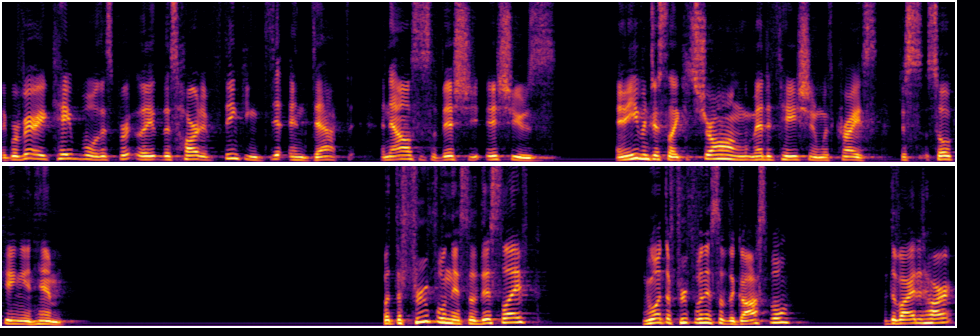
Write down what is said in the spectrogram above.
Like we're very capable of this, this heart of thinking in depth, analysis of issues, and even just like strong meditation with Christ, just soaking in Him. But the fruitfulness of this life we want the fruitfulness of the gospel, the divided heart,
